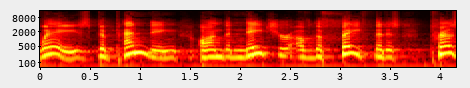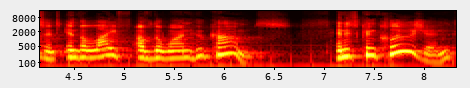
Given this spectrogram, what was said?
ways depending on the nature of the faith that is present in the life of the one who comes. And his conclusion,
